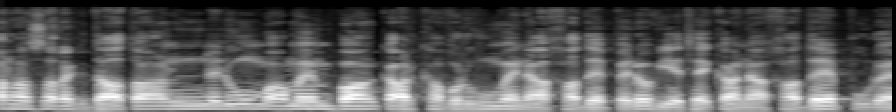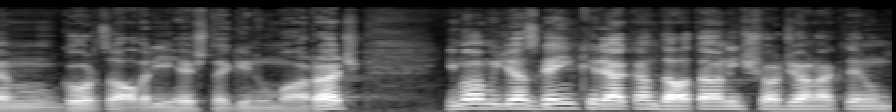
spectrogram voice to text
Առհասարակ դատարաններում ամեն բան կարգավորվում է նախադեպերով, եթե կա նախադեպ, ուրեմն գործը ավելի հեշտ է գնում առաջ։ Հիմա միջազգային քրեական դատարանի շրջանակներում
